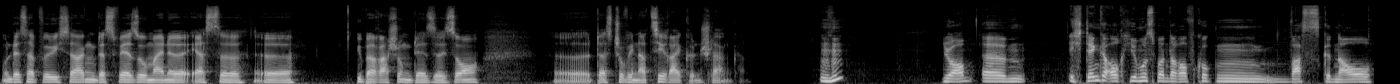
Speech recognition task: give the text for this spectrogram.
Und deshalb würde ich sagen, das wäre so meine erste äh, Überraschung der Saison, äh, dass Giovinazzi Raikön schlagen kann. Mhm. Ja, ähm, ich denke auch hier muss man darauf gucken, was genau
